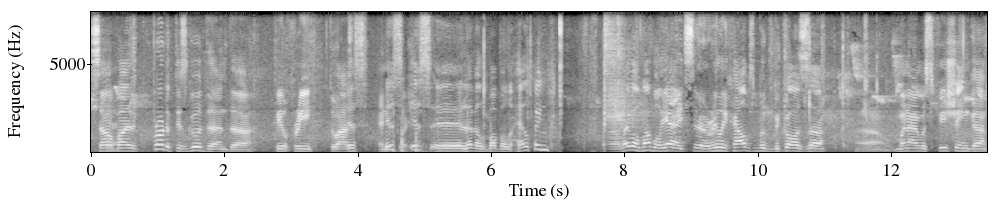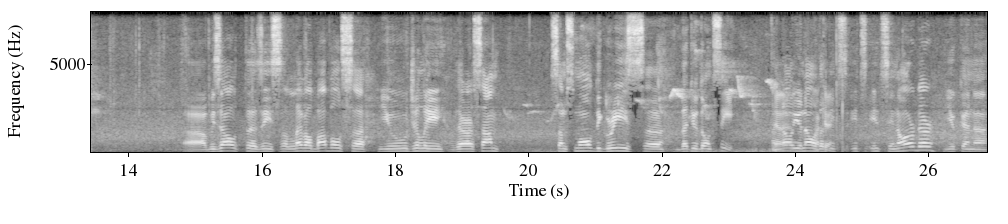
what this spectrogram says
So, Yeah. but the product is good and uh, feel free to ask Is any is questions. is uh, level bubble helping? Level bubble, yeah, it's uh, really helps, but because uh, uh, when I was fishing uh, uh, without uh, these uh, level bubbles, uh, usually there are some some small degrees uh, that you don't see. And Yeah, now you know that it's it's it's in order. You can uh,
